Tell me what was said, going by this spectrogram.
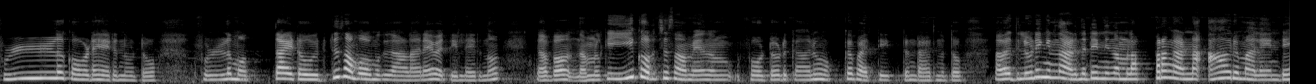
ഫുള്ള് കോടയായിരുന്നു കേട്ടോ ഫുള്ള് മൊത്തമായിട്ട് ഒരു സംഭവം നമുക്ക് കാണാനേ പറ്റില്ലായിരുന്നു. അപ്പോൾ നമ്മൾക്ക് ഈ കുറച്ച് സമയം ഫോട്ടോ എടുക്കാനും ഒക്കെ പറ്റിയിട്ടുണ്ടായിരുന്നു കേട്ടോ അപ്പോൾ ഇതിലൂടെ ഇങ്ങനെ നടന്നിട്ട് ഇനി നമ്മൾ അപ്പുറം കാണുന്ന ആ ഒരു മലേന്റെ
